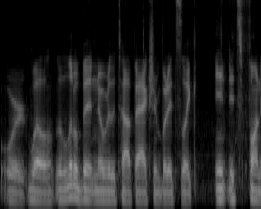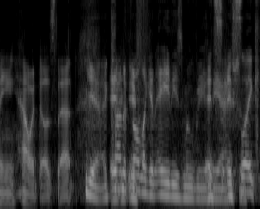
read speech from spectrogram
or well a little bit in over the top action, but it's like it, it's funny how it does that. yeah. It kind of it- felt like an 80s movie. It's the it's like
